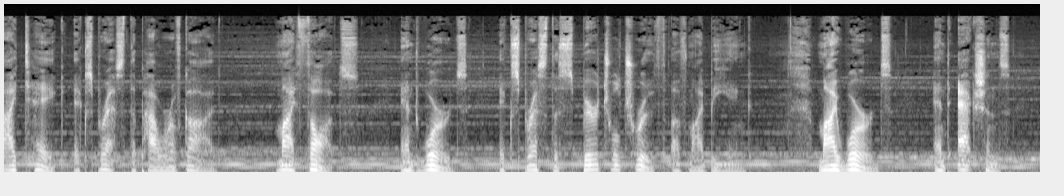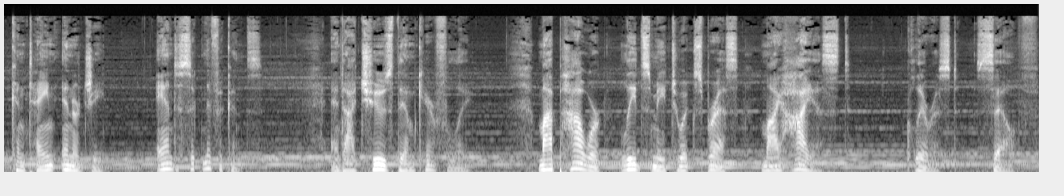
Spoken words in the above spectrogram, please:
I take express the power of God. My thoughts and words express the spiritual truth of my being. My words and actions contain energy and significance, and I choose them carefully. My power leads me to express my highest, clearest self.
